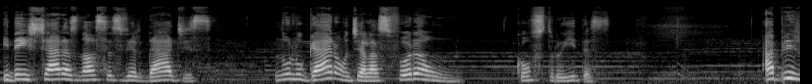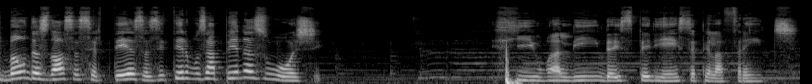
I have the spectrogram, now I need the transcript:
e deixar as nossas verdades no lugar onde elas foram construídas, abrir mão das nossas certezas e termos apenas o hoje e uma linda experiência pela frente.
